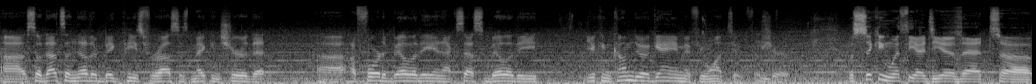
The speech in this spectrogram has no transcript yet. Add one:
Uh, so that's another big piece for us is making sure that uh, affordability and accessibility. You can come to a game if you want to, for sure. Well, sticking with the idea that uh,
